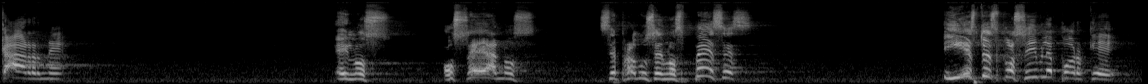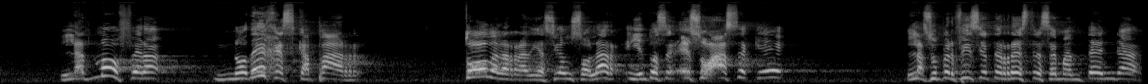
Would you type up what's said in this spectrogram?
carne, en los océanos se producen los peces. Y esto es posible porque la atmósfera no deja escapar toda la radiación solar y entonces eso hace que la superficie terrestre se mantenga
